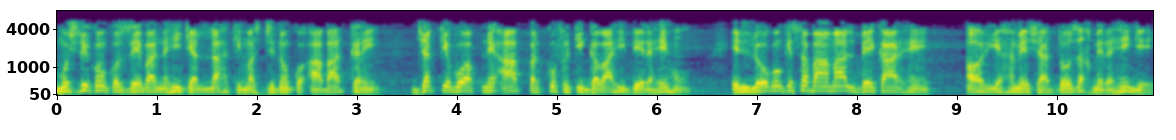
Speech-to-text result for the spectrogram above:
مشرکوں کو زیبا نہیں کہ اللہ کی مسجدوں کو آباد کریں۔ جبکہ وہ اپنے آپ پر کفر کی گواہی دے رہے ہوں۔ ان لوگوں کے سب اعمال بیکار ہیں اور یہ ہمیشہ دوزخ میں رہیں گے۔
